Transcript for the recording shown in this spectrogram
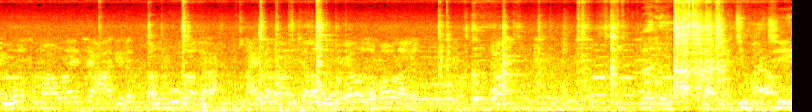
दिवस मावळायच्या आत इथं तंबू उभा करा नाहीतर आमच्याला उघड्यावर झोपावं लागेल कारल्याची भाजी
